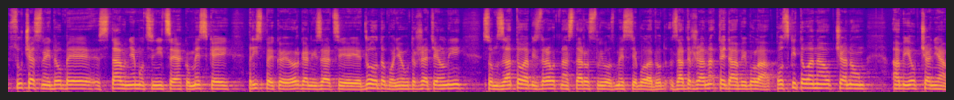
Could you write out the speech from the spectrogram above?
v súčasnej dobe stav nemocnice ako meskej príspevkovej organizácie je dlhodobo neudržateľný. Som za to, aby zdravotná starostlivosť v meste bola zadržaná, teda aby bola poskytovaná občanom, aby občania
